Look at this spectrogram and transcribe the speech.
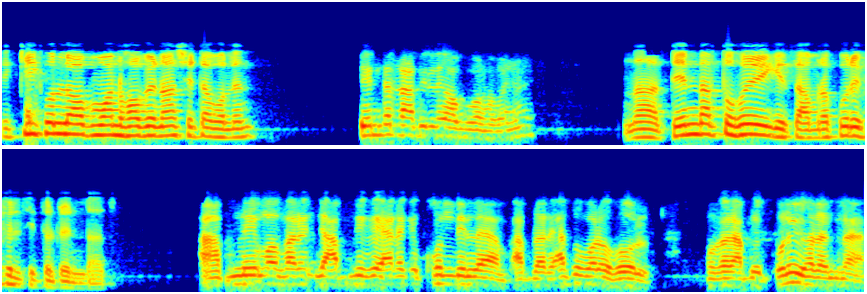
কি করলে অপমান হবে না সেটা বলেন। টেন্ডার না দিলে অপমান হবে না। না টেন্ডার তো হয়ে গেছে আমরা করে ফেলছি তো টেন্ডার আপনি মনে করেন যে আপনি এর আগে ফোন দিলাম আপনার এত বড় হোল মনে করেন আপনি ফোনই ধরেন না।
